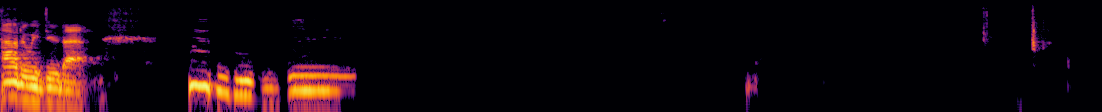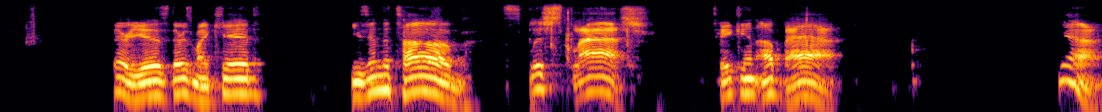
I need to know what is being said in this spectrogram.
How do we do that? There he is. There's my kid. He's in the tub. Splish splash. Taking a bath. Yeah,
